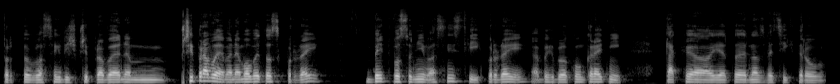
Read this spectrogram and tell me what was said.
proto vlastně když připravujeme, připravujeme nemovitost k prodeji, byt v osobním vlastnictví k prodeji, abych byl konkrétní, tak eh, je to jedna z věcí, kterou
